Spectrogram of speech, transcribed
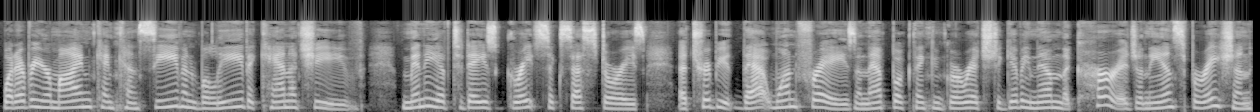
Whatever your mind can conceive and believe, it can achieve. Many of today's great success stories attribute that one phrase in that book, Think and Grow Rich, to giving them the courage and the inspiration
